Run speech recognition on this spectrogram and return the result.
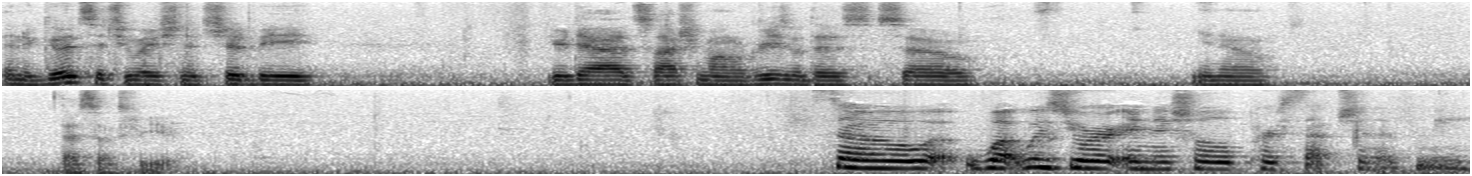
in a good situation, it should be your dad slash your mom agrees with this, so you know that sucks for you. So, what was your initial perception of me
